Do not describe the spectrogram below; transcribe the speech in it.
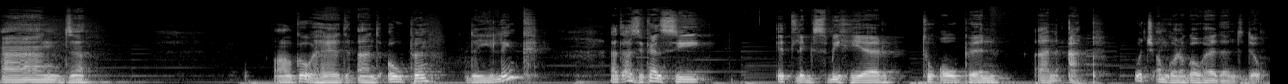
And uh, I'll go ahead and open the link. And as you can see, it links me here to open an app, which I'm gonna go ahead and do.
